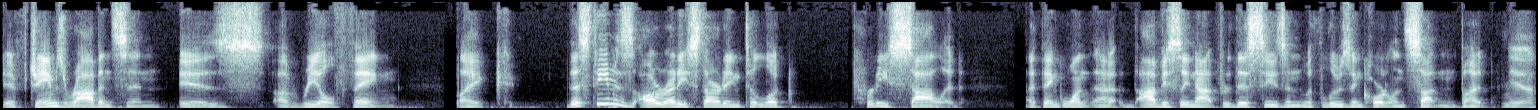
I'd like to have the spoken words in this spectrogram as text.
if James Robinson is a real thing, like this team is already starting to look pretty solid. I think one, uh, obviously not for this season with losing Courtland Sutton, but Yeah.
